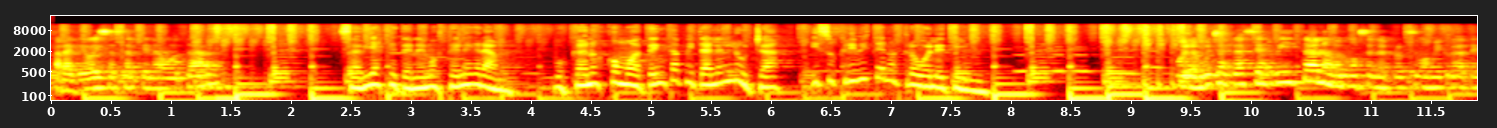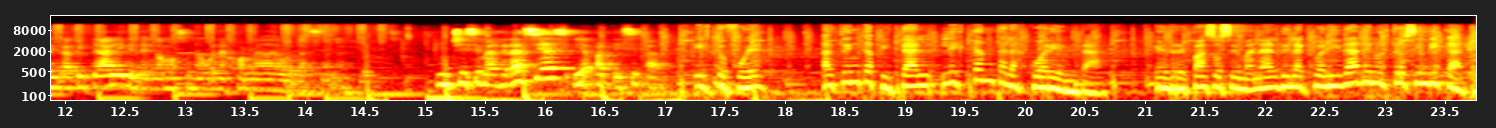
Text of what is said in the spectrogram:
para que hoy se acerquen a votar. ¿Sabías que tenemos Telegram? Búscanos como Aten Capital en Lucha y suscríbete a nuestro boletín. Bueno, muchas gracias Rita, nos vemos en el próximo micro de Aten Capital y que tengamos una buena jornada de votación. Muchísimas gracias y a participar. Esto fue Aten Capital les canta las 40, el repaso semanal de la actualidad de nuestro sindicato.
